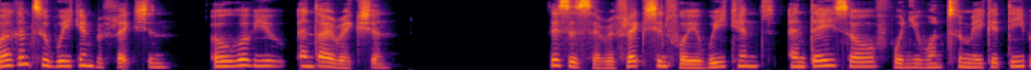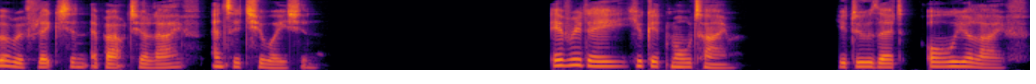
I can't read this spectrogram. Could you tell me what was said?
Welcome to Weekend Reflection, Overview and Direction. This is a reflection for your weekend and days off when you want to make a deeper reflection about your life and situation. Every day you get more time. You do that all your life.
